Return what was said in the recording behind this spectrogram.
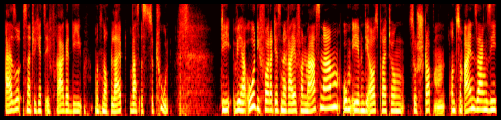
Also ist natürlich jetzt die Frage, die uns noch bleibt, was ist zu tun? Die WHO, die fordert jetzt eine Reihe von Maßnahmen, um eben die Ausbreitung zu stoppen. Und zum einen sagen sie,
